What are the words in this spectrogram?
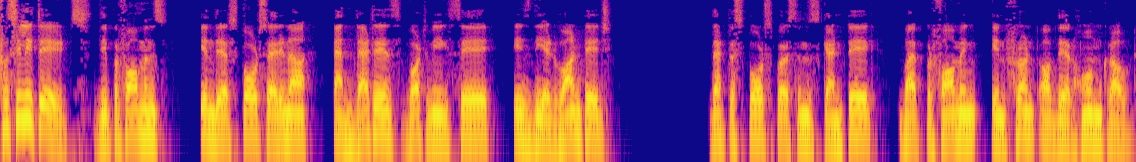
facilitates the performance in their sports arena and that is what we see is the advantage that the sports persons can take by performing in front of their home crowd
